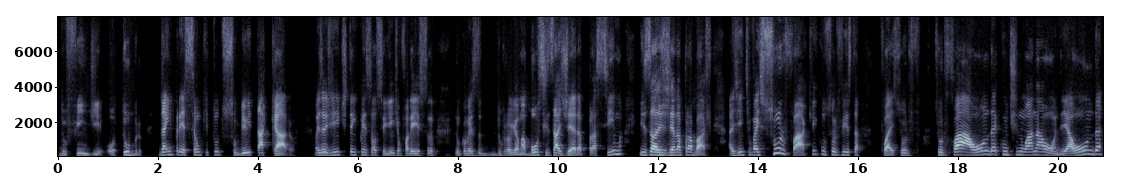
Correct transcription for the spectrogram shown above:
do fim de outubro, dá a impressão que tudo subiu e está caro. Mas a gente tem que pensar o seguinte: eu falei isso no começo do, do programa, a bolsa exagera para cima, exagera para baixo. A gente vai surfar. O que, que o surfista faz? Surf, surfar a onda é continuar na onda. E a onda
